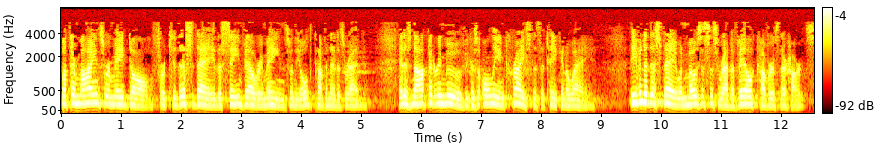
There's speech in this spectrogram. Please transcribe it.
But their minds were made dull, for to this day the same veil remains when the old covenant is read. It has not been removed, because only in Christ is it taken away. Even to this day, when Moses is read, a veil covers their hearts.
